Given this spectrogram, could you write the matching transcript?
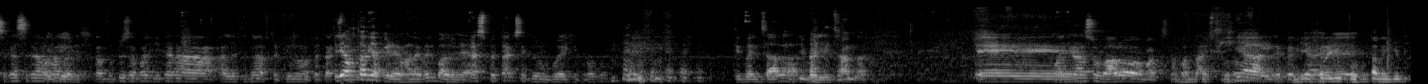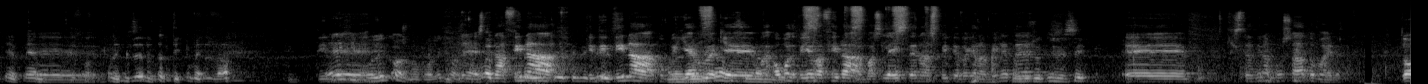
σιγά σιγά Ο να, βάλει- Γιώρης. να του πεις να βάλει και κάνα αληθινό αυτοκίνητο να πετάξει. Τρία οχτάρια πήρε, αλλά δεν την Ε, παλεύει. ας πετάξει εκείνο που έχει πρώτα. Την μελιτσάλα. Την πελιτσάνα. Βάλει Ε, κανένα σοβαρό αμάξι να πατάξεις. Ποιοι άλλοι ρε παιδιά. Για χρόνια ε, που έχω Παναγιώτη ε, Δεν ξέρω τι είμαι εδώ. Την, Έχει ε, πολύ κόσμο, πολύ κόσμο. Ναι, στην Αθήνα, την Τιτίνα που πηγαίνουμε και όποτε πηγαίνουμε Αθήνα μας λέει έχετε ένα σπίτι εδώ για να Νομίζω μείνετε. ότι είσαι εσύ. Ε, και στην Αθήνα πόσα άτομα είναι. Το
